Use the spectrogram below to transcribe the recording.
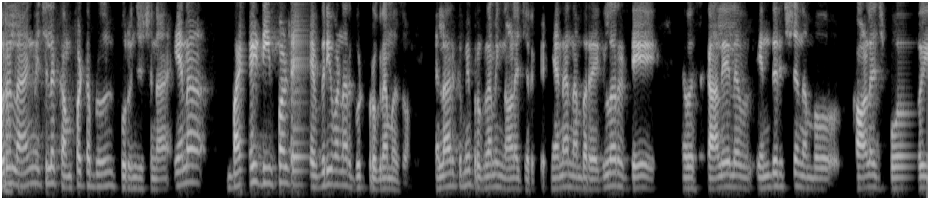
ஒரு. லாங்குவேஜ்ல கம்ஃபர்டபுள் புரிஞ்சுச்சுன்னா ஏன்னா by default everyone are good programmers எல்லாருக்குமே ப்ரோக்ராமிங் நாலேஜ் இருக்கு. ஏன்னா நம்ம ரெகுலர் டே காலையில எந்திரிச்சு நம்ம காலேஜ் போய்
